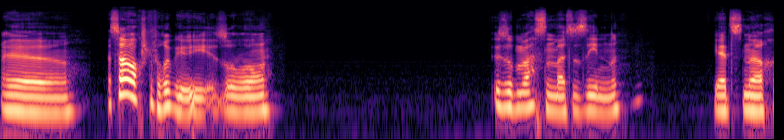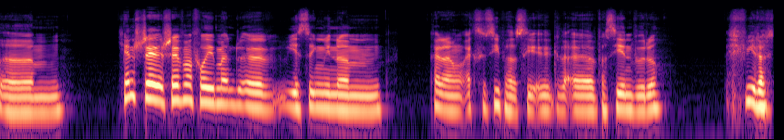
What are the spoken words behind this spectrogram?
Äh, ist aber auch schon verrückt, so, so Massen mal zu sehen, ne? Jetzt nach, ähm, ich stell, stell dir mal vor, jemand, äh, wie es irgendwie in einem, keine Ahnung, exklusiv passi äh, passieren würde. Wie Leute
